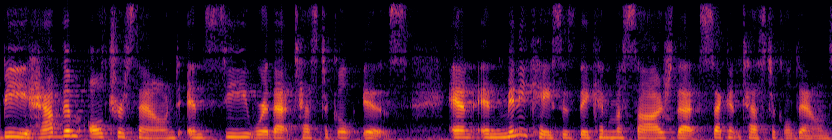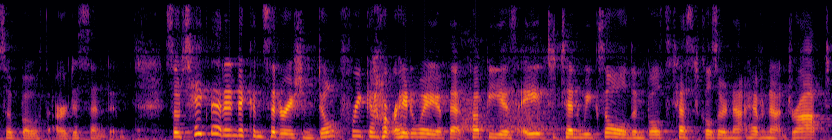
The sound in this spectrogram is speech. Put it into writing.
B, have them ultrasound and see where that testicle is. And in many cases, they can massage that second testicle down so both are descended. So take that into consideration. Don't freak out right away if that puppy is eight to 10 weeks old and both testicles are not have not dropped.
